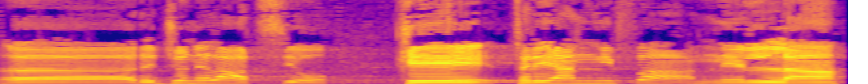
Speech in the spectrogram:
eh, Regione Lazio che tre anni fa nella,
